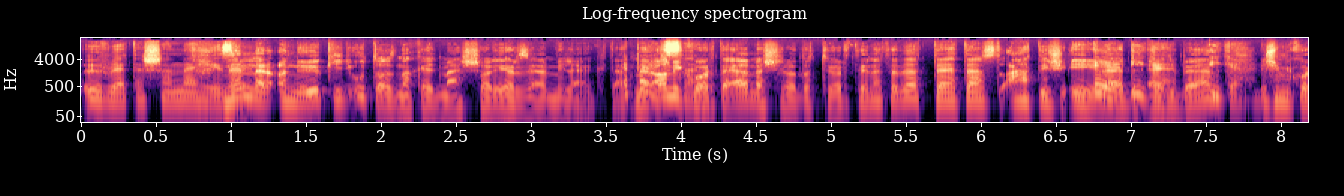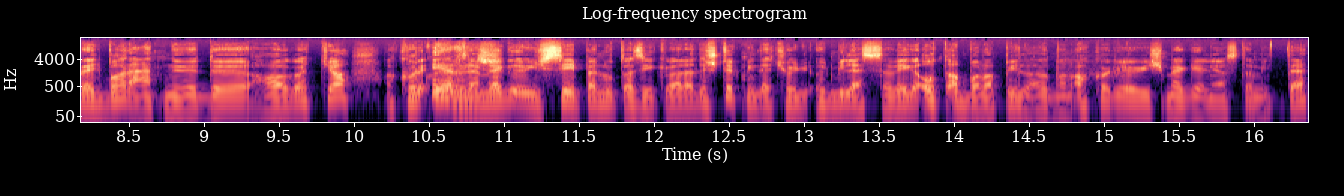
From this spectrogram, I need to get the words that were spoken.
őrületesen nehéz. Nem, mert a nők így utaznak egymással érzelmileg. Tehát, mert amikor te elmeséled a történetedet, te, te ezt át is éled é, igen, egyben, igen. és amikor egy barátnőd hallgatja, akkor, akkor érzelmileg ő is szépen utazik veled, és tök mindegy, hogy, hogy mi lesz a vége, ott abban a pillanatban akarja ő is megélni azt, amit te,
